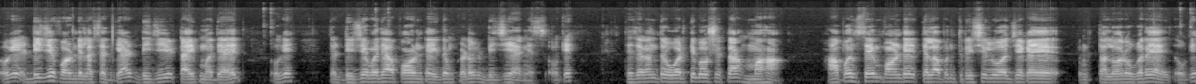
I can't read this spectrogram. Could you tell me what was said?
ओके डीजे फॉन्ट आहे लक्षात घ्या. डीजी टाईपमध्ये आहेत ओके तर डीजेमध्ये हा फॉन्ट आहे एकदम कडक डीजी एन एस ओके त्याच्यानंतर वरती बघू शकता महा. हा पण सेम पॉईंट आहे त्याला आपण त्रिशूल व जे काही तलवार वगैरे आहेत ओके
